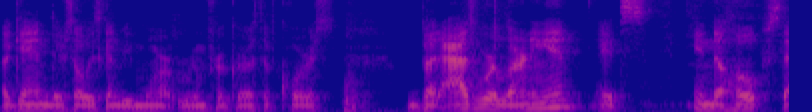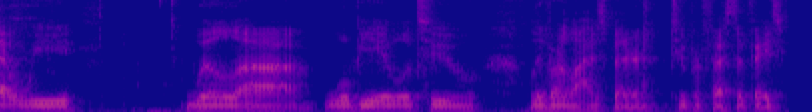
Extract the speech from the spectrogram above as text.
Again, there's always going to be more room for growth, of course, but as we're learning it, it's in the hopes that we will uh, will be able to live our lives better, to profess the faith,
